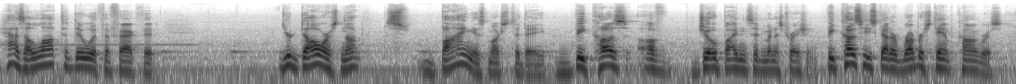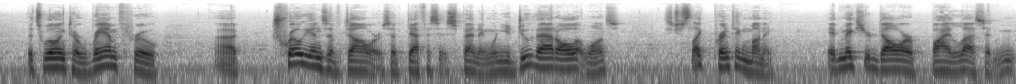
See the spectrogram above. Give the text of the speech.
has a lot to do with the fact that your dollar's not buying as much today because of Joe Biden's administration, because he's got a rubber stamp Congress that's willing to ram through uh, trillions of dollars of deficit spending. When you do that all at once, it's just like printing money it makes your dollar buy less. It m-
